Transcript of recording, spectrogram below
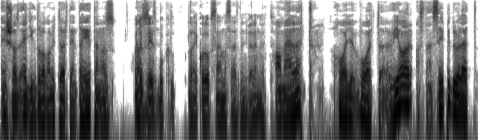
és az egyik dolog, ami történt a héten, az... Hogy az a Facebook lájkolók száma 145. Amellett, hogy volt vihar, aztán szép idő lett,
